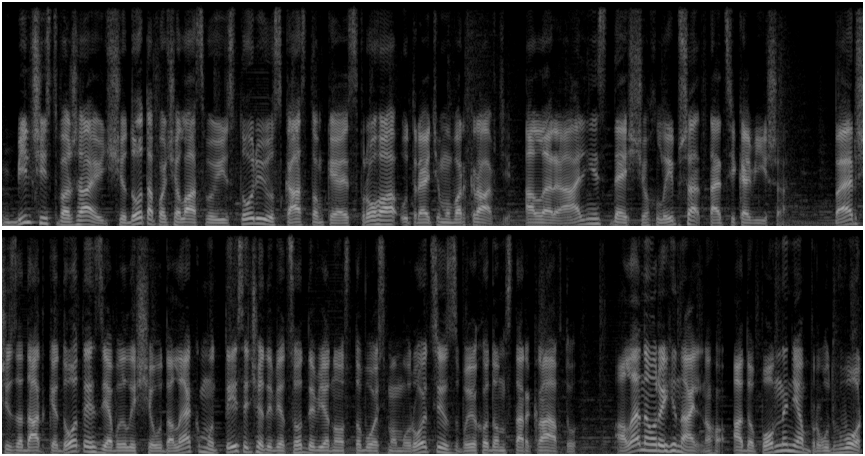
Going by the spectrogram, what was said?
Більшість вважають, що дота почала свою історію з кастомки Айсфрога у третьому Варкрафті, але реальність дещо глибша та цікавіша. Перші задатки доти з'явилися ще у далекому 1998 році з виходом Старкрафту, але не оригінального, а доповнення Brood War,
